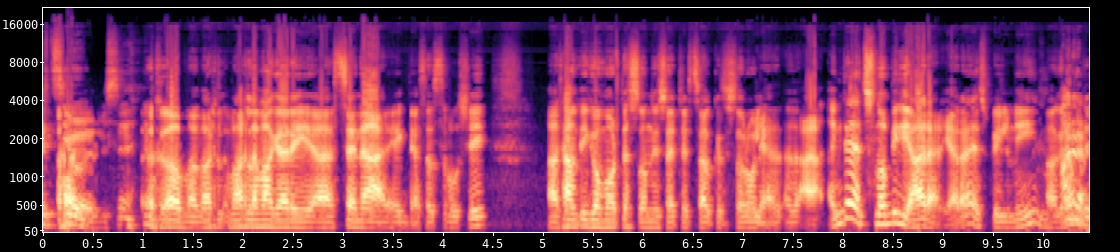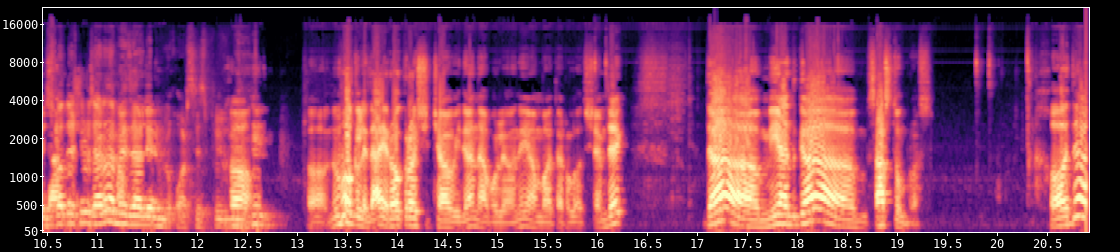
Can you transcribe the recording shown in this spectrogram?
ერთიოების ხო. მართლა მაგარი სცენარი ეგ დასასრულში. აა თან ვიგო მორტენსონის ერთ-ერთი საუკეთესო როლი. იმდენად ცნობილი არ არის, არა ეს ფილმი, მაგრამ არ არის, სხვადასხვა არა და მე ძალიან მიყვარს ეს ფილმი. ხო. ხო, ну მოკლედ, აი როკროში ჩავიდა ნაპოლეონი ამ ვატერლოს შემდეგ და მიადგა სასტუმროს. ხო და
